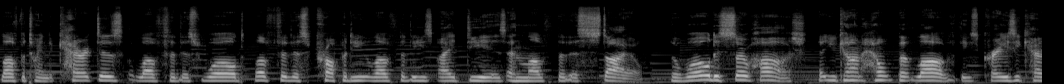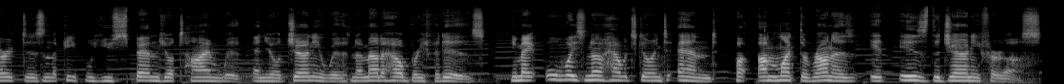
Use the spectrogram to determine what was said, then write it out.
love between the characters, love for this world, love for this property, love for these ideas, and love for this style. The world is so harsh that you can't help but love these crazy characters and the people you spend your time with and your journey with, no matter how brief it is. You may always know how it's going to end, but unlike the runners, it is the journey for us.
